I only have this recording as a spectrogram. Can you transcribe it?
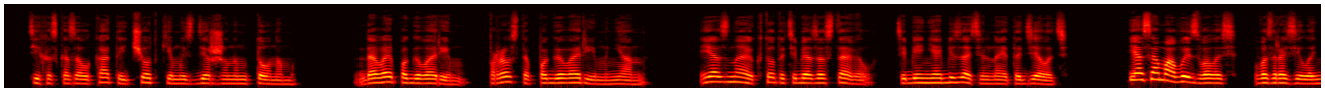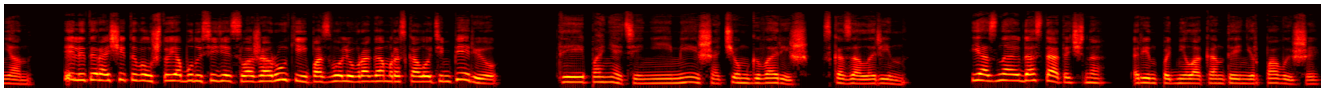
— тихо сказал Катай четким и сдержанным тоном. «Давай поговорим. Просто поговорим, нян. Я знаю, кто-то тебя заставил. Тебе не обязательно это делать. Я сама вызвалась, возразила Нян. Или ты рассчитывал, что я буду сидеть сложа руки и позволю врагам расколоть империю? Ты понятия не имеешь, о чем говоришь, сказала Рин. Я знаю достаточно. Рин подняла контейнер повыше.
